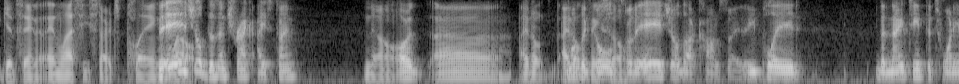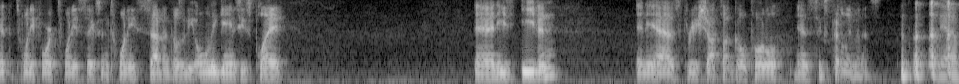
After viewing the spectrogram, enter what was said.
gets in unless he starts playing. The well. AHL doesn't track ice time. No, or uh, I don't. I don't the think goals so. or the AHL.com site. He played the 19th, the 20th, the 24th, 26th, and 27th. Those are the only games he's played. And he's even, and he has three shots on goal total and six penalty minutes. yeah.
